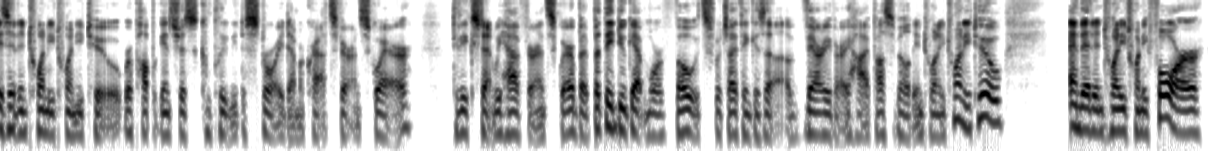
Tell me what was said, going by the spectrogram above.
is that in 2022, Republicans just completely destroy Democrats fair and square to the extent we have fair and square, but but they do get more votes, which I think is a, a very, very high possibility in 2022. And that in 2024,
